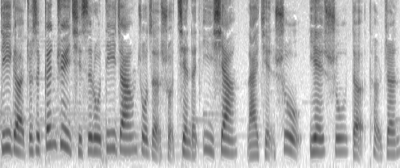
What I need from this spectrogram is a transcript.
第一个就是根据启示录第一章作者所见的意象来简述耶稣的特征。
